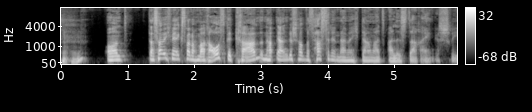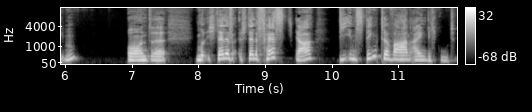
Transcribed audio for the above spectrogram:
Mhm. Und das habe ich mir extra noch mal rausgekramt und habe mir angeschaut, was hast du denn da eigentlich damals alles da reingeschrieben? Und äh, ich stelle, stelle fest, ja, die Instinkte waren eigentlich gut.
